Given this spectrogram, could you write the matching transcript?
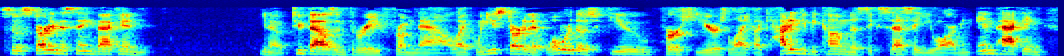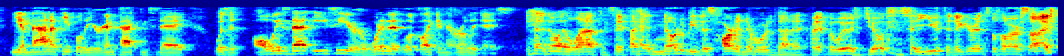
so starting this thing back in you know 2003 from now like when you started it what were those few first years like like how did you become the success that you are i mean impacting the amount of people that you're impacting today was it always that easy or what did it look like in the early days yeah no i laugh and say if i had known to be this hard i never would have done it right but we always joke and say youth and ignorance was on our side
